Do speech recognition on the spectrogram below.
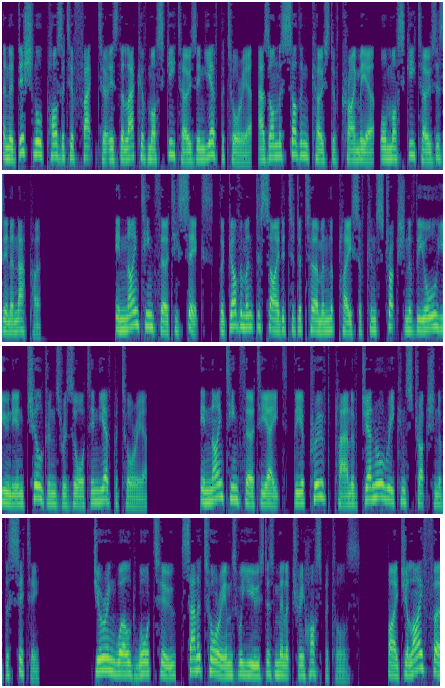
An additional positive factor is the lack of mosquitoes in Yevpatoria, as on the southern coast of Crimea, or mosquitoes as in Anapa. In 1936, the government decided to determine the place of construction of the all-union children's resort in Yevpatoria. In 1938, the approved plan of general reconstruction of the city. During World War II, sanatoriums were used as military hospitals. By July 1,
